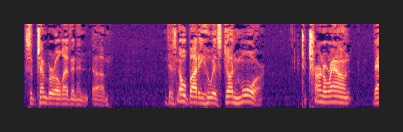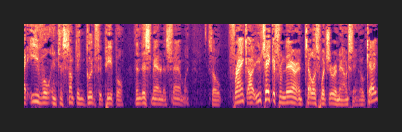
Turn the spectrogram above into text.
September 11, and um, there's nobody who has done more to turn around that evil into something good for people than this man and his family. So, Frank, uh, you take it from there and tell us what you're announcing, okay?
